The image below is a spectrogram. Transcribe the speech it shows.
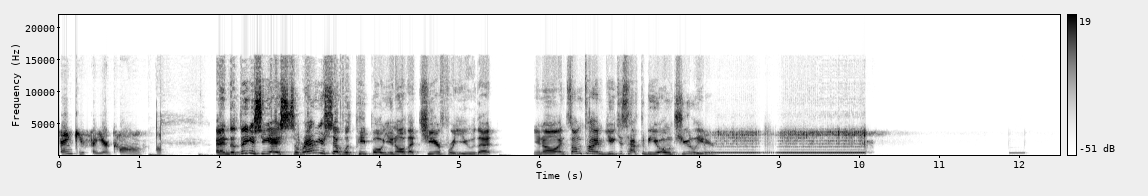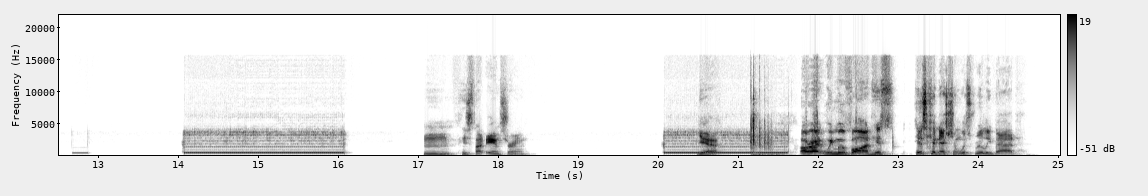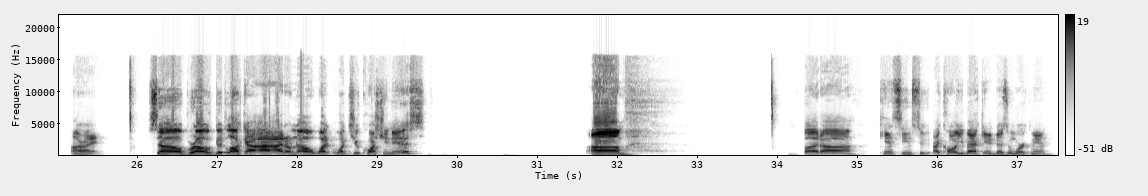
Thank you for your call. And the thing is, you guys surround yourself with people, you know, that cheer for you. That you know, and sometimes you just have to be your own cheerleader. Hmm, he's not answering. Yeah. All right, we move on. His his connection was really bad. All right. So, bro, good luck. I I, I don't know what what your question is. Um, but uh, can't seem to. I call you back and it doesn't work, man.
